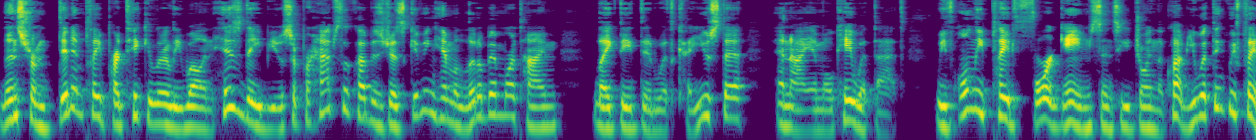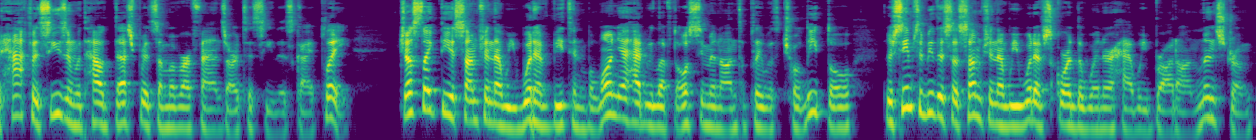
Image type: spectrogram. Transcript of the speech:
Lindstrom didn't play particularly well in his debut, so perhaps the club is just giving him a little bit more time, like they did with Cajuste, and I am okay with that. we've only played four games since he joined the club. You would think we've played half a season with how desperate some of our fans are to see this guy play. Just like the assumption that we would have beaten Bologna had we left Osimhen on to play with Cholito, there seems to be this assumption that we would have scored the winner had we brought on Lindstrom.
